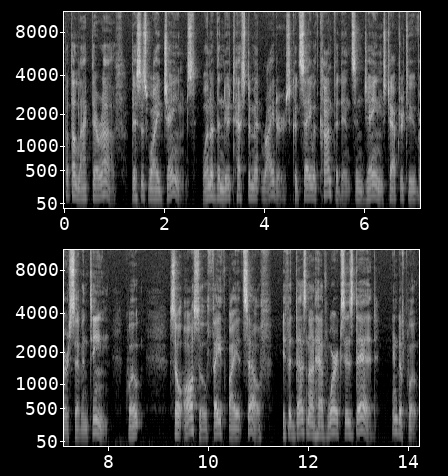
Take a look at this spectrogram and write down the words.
but the lack thereof. This is why James, one of the New Testament writers, could say with confidence in James chapter 2 verse 17, quote, "So also faith by itself, if it does not have works, is dead." End of quote.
